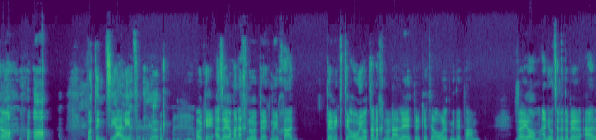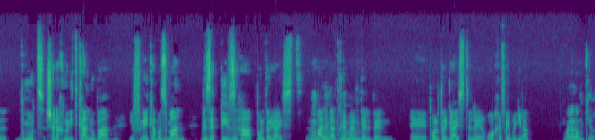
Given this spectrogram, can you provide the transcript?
או, או, פוטנציאלית. בדיוק. אוקיי אז היום אנחנו בפרק מיוחד פרק תיאוריות אנחנו נעלה פרקי תיאוריות מדי פעם והיום אני רוצה לדבר על דמות שאנחנו נתקלנו בה לפני כמה זמן וזה פיבס הפולטרגייסט מה לדעתכם ההבדל בין אה, פולטרגייסט לרוח רפאים רגילה וואלה לא מכיר.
